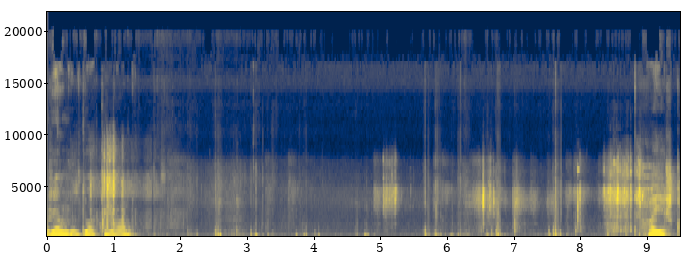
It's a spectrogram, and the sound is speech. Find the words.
Уже у нас два кіла. Хаєшка.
